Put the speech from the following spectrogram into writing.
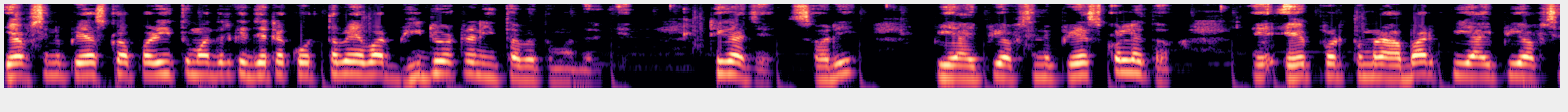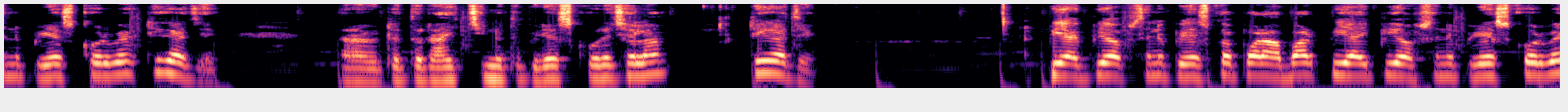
এই অপশনে প্রেস করার পরেই তোমাদেরকে যেটা করতে হবে, এবার ভিডিওটা নিতে হবে তোমাদেরকে, ঠিক আছে? সরি পিআইপি অপশানে প্রেস করলে তো এরপর তোমরা আবার পিআইপি অপশানে প্রেস করবে, ঠিক আছে? আর ওটা তো রাইট চিহ্নতে প্রেস করেছিলাম, ঠিক আছে? পিআইপি অপশানে প্রেস করার পর আবার পিআইপি অপশানে প্রেস করবে।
